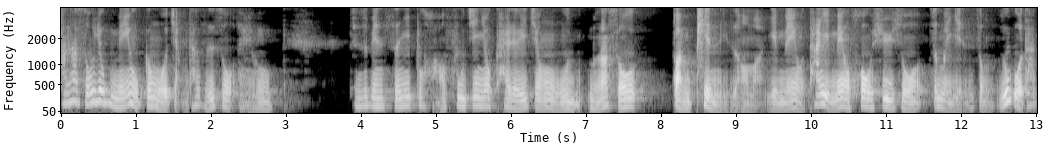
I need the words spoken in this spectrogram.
他那时候又没有跟我讲，他只是说，哎呦，在这边生意不好，附近又开了一间，我我那时候断片，你知道吗？也没有，他也没有后续说这么严重。如果他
